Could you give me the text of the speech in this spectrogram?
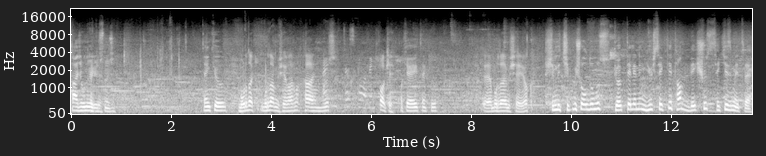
Sadece bunu veriyorsun hocam. Thank you. Burada buradan bir şey var mı? Hayır. Okey. Okay, thank you. Ee, burada bir şey yok. Şimdi çıkmış olduğumuz gökdelenin yüksekliği tam 508 metre.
